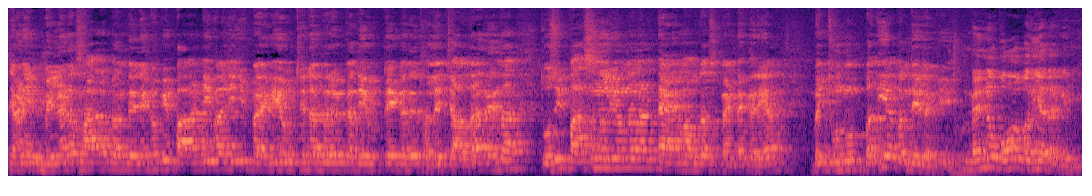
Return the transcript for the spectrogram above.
ਜਾਣੀ ਮਿਲਣਸਾਰ ਬੰਦੇ ਨੇ ਕਿਉਂਕਿ ਪਾਰਟੀ ਬਾਜੀ 'ਚ ਪੈ ਗਏ ਉੱਥੇ ਤਾਂ ਫਿਰ ਕਦੇ ਉੱਤੇ ਕਦੇ ਥੱਲੇ ਚੱਲਦਾ ਰਹਿੰਦਾ। ਤੁਸੀਂ ਪਰਸਨਲੀ ਉਹਨਾਂ ਨਾਲ ਟਾਈਮ ਆਪਦਾ ਸਪੈਂਡ ਕਰਿਆ। ਬਈ ਤੁਹਾਨੂੰ ਵਧੀਆ ਬੰਦੇ ਲੱਗੇ। ਮੈਨੂੰ ਬਹੁਤ ਵਧੀਆ ਲੱਗੇ ਜੀ।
